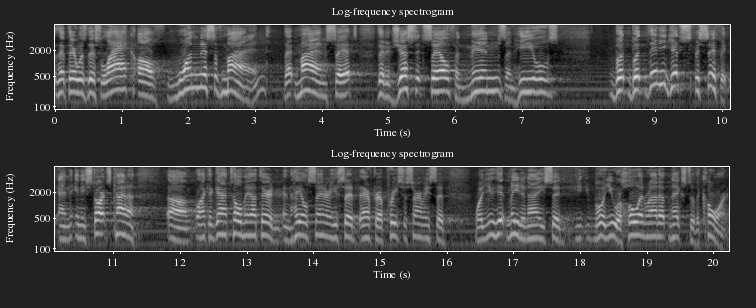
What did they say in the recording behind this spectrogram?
that there was this lack of oneness of mind that mindset that adjusts itself and mends and heals. But, but then he gets specific and, and he starts kind of, um, like a guy told me out there in, in Hale Center, he said, after I preached a sermon, he said, Well, you hit me tonight. He said, Boy, you were hoeing right up next to the corn.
